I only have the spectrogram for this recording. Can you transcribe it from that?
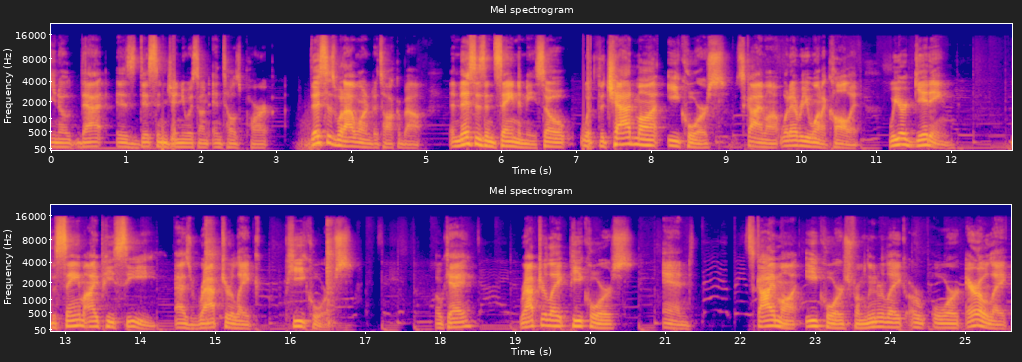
you know, that is disingenuous on Intel's part. This is what I wanted to talk about. And this is insane to me. So with the Chadmont E-cores, Skymont, whatever you want to call it, we are getting the same IPC as Raptor Lake P cores. Okay? Raptor Lake P cores and Skymont E cores from Lunar Lake or, or Arrow Lake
